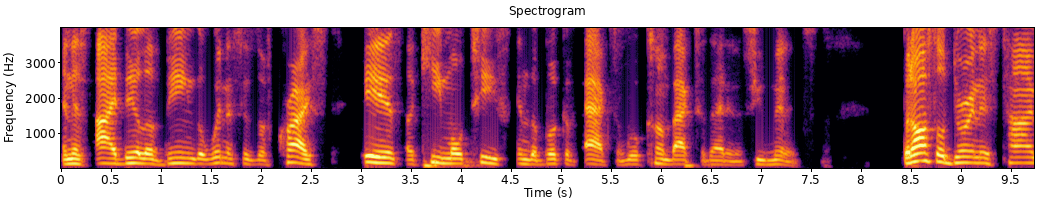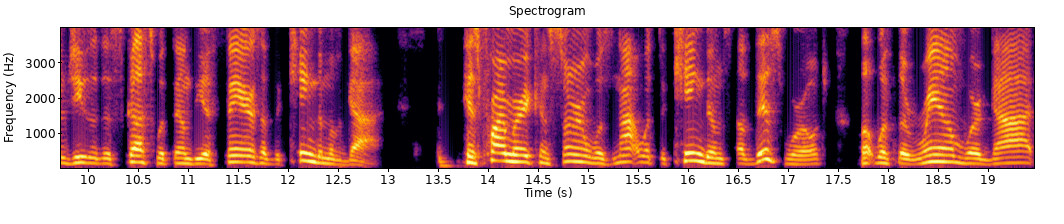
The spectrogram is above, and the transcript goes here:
And this ideal of being the witnesses of Christ is a key motif in the book of Acts. And we'll come back to that in a few minutes. But also during this time, Jesus discussed with them the affairs of the kingdom of God. His primary concern was not with the kingdoms of this world, but with the realm where God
